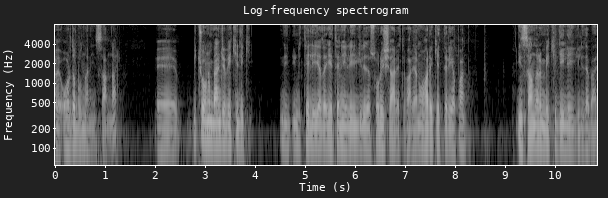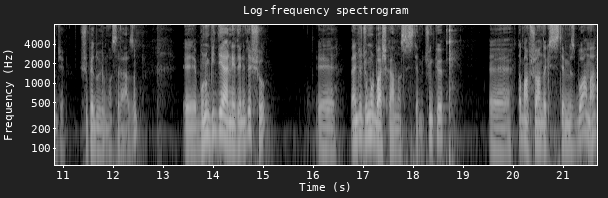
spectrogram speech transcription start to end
e, orada bulunan insanlar. E, birçoğunun bence vekillik ni- niteliği ya da yeteneğiyle ilgili de soru işareti var. Yani o hareketleri yapan insanların vekilliğiyle ilgili de bence şüphe duyulması lazım. E, bunun bir diğer nedeni de şu. E, bence Cumhurbaşkanlığı sistemi. Çünkü e, tamam şu andaki sistemimiz bu ama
